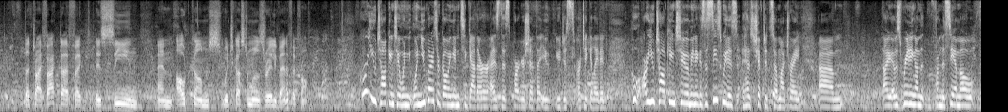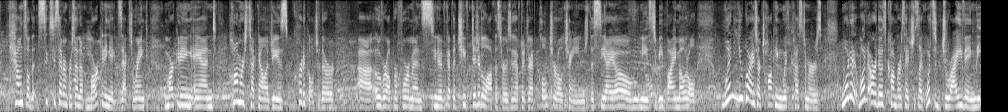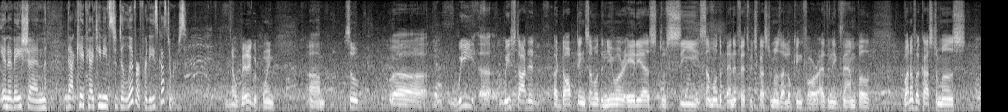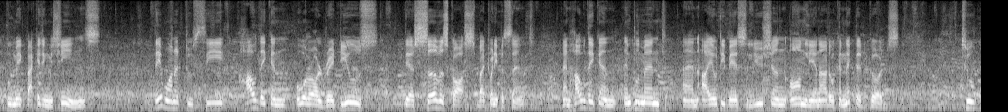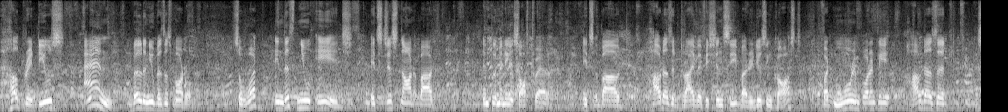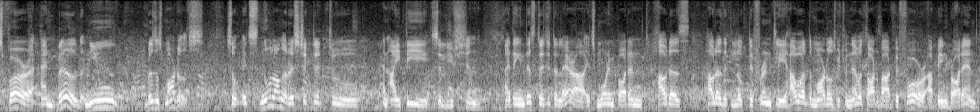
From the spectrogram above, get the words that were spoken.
the trifecta effect is seen and outcomes which customers really benefit from. Who are you talking to when, when you guys are going in together as this partnership that you, you just articulated? Who are you talking to? I mean, because the C-suite has shifted so much, right? Um, I was reading the, from the CMO Council that 67% of marketing execs rank marketing and commerce technology is critical to their uh, overall performance. You know, you've got the chief digital officers who have to drive cultural change, the CIO who needs to be bimodal. When you guys are talking with customers, what are, what are those conversations like? What's driving the innovation that KPIT needs to deliver for these customers? No, very good point. Um, so, uh, we, uh, we started adopting some of the newer areas to see some of the benefits which customers are looking for. As an example, one of our customers who make packaging machines, they wanted to see how they can overall reduce their service costs by 20% and how they can implement an IoT-based solution on Leonardo connected goods to help reduce and build a new business model. So what, in this new age, it's just not about implementing a software. It's about how does it drive efficiency by reducing cost, but more importantly, how does it spur and build new business models? So it's no longer restricted to an IT solution. I think in this digital era, it's more important how does how does it look differently? How are the models which we never thought about before are being brought in?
